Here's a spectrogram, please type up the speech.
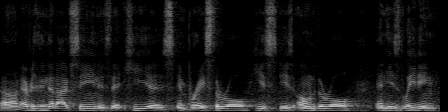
um, everything that I've seen is that he has embraced the role, he's, he's owned the role, and he's leading,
